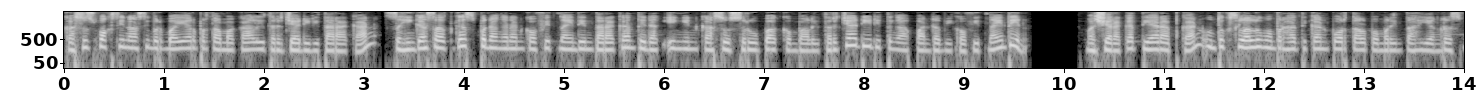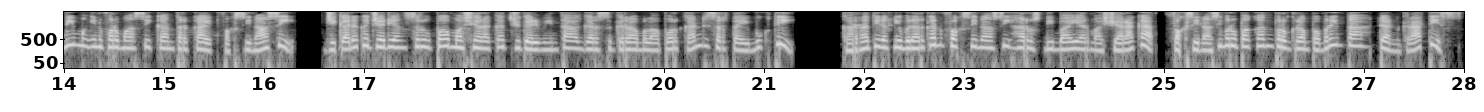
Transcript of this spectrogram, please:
Kasus vaksinasi berbayar pertama kali terjadi di Tarakan, sehingga Satgas Penanganan COVID-19 Tarakan tidak ingin kasus serupa kembali terjadi di tengah pandemi COVID-19. Masyarakat diharapkan untuk selalu memperhatikan portal pemerintah yang resmi menginformasikan terkait vaksinasi. Jika ada kejadian serupa, masyarakat juga diminta agar segera melaporkan disertai bukti. Karena tidak dibenarkan vaksinasi harus dibayar masyarakat. Vaksinasi merupakan program pemerintah dan gratis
